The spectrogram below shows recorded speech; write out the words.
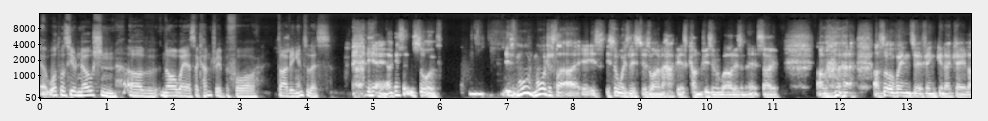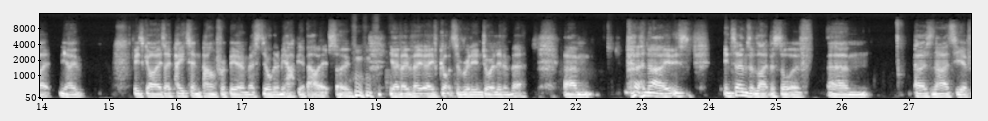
what was your notion of Norway as a country before diving into this? Yeah, I guess it's sort of it's more more just like uh, it's it's always listed as one of the happiest countries in the world, isn't it? So um, I sort of went into it thinking, okay, like you know, these guys they pay ten pound for a beer and they're still going to be happy about it. So yeah, they, they have got to really enjoy living there. Um, but no, it's in terms of like the sort of um, personality of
